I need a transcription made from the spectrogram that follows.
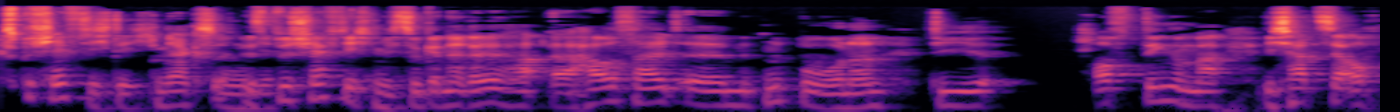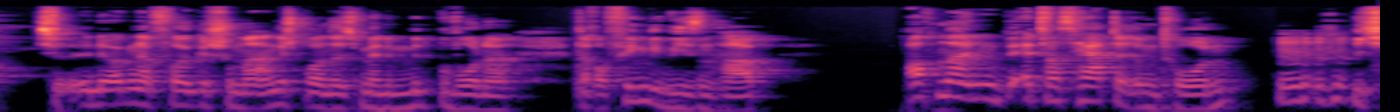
Das beschäftigt dich, ich merk's Es irgendwie. beschäftigt mich so generell ha äh, Haushalt äh, mit Mitbewohnern, die oft Dinge machen. Ich hatte es ja auch in irgendeiner Folge schon mal angesprochen, dass ich meine Mitbewohner darauf hingewiesen habe. Auch mal in etwas härterem Ton. Ich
